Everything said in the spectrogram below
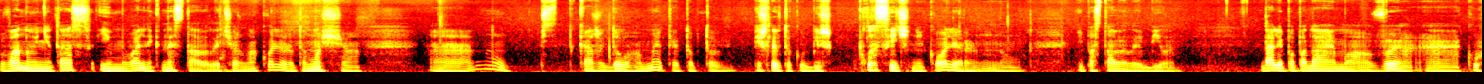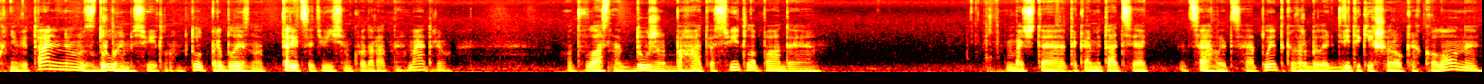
ванну унітаз і умивальник не ставили чорного кольору, тому що, е, ну, кажуть, довго мити, тобто пішли в таку більш класичний колір ну, і поставили білим. Далі попадаємо в е, кухню-вітальню з другим світлом. Тут приблизно 38 квадратних метрів. От, власне, дуже багато світла падає. Бачите, така імітація цегли це плитка. Зробили дві таких широких колони.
